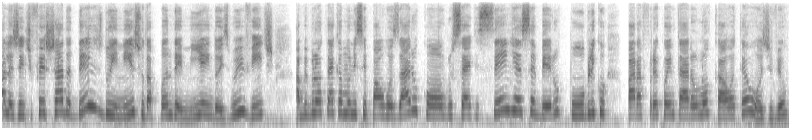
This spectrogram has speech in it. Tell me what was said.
Olha, gente, fechada desde o início da pandemia em 2020, a Biblioteca Municipal Rosário Congro segue sem receber o público para frequentar o local até hoje, viu?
